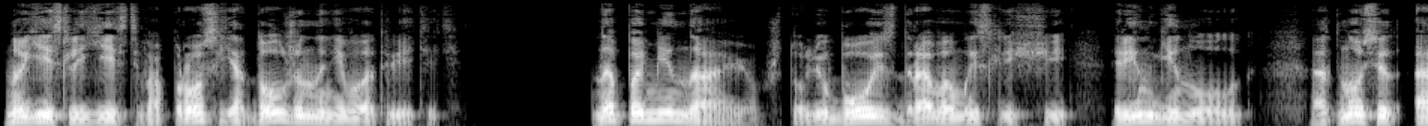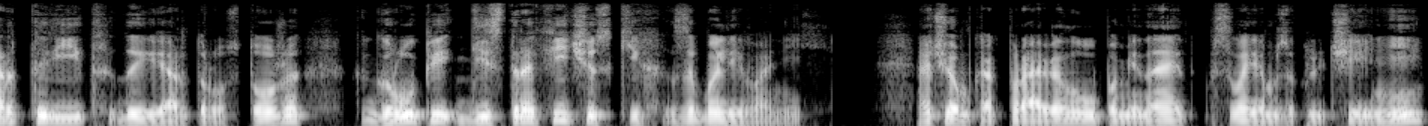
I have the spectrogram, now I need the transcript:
Но если есть вопрос, я должен на него ответить. Напоминаю, что любой здравомыслящий рентгенолог относит артрит, да и артроз тоже, к группе дистрофических заболеваний, о чем, как правило, упоминает в своем заключении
